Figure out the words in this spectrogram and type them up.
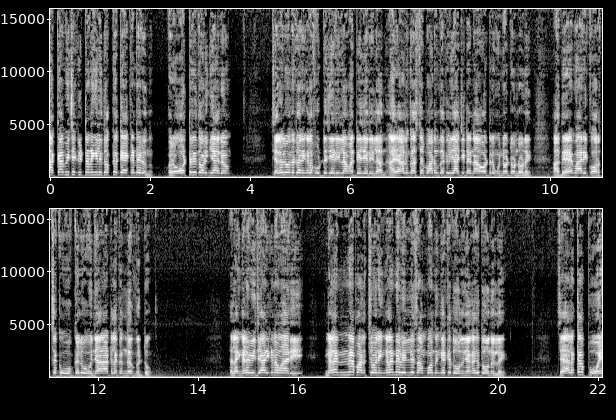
നക്കാബീച്ച കിട്ടണമെങ്കിൽ ഇതൊക്കെ കേൾക്കേണ്ടി വരുന്നു. ഒരു ഹോട്ടൽ തുടങ്ങിയാലും ചിലർ വന്നിട്ട് നിങ്ങളെ ഫുഡ് ശരിയില്ല മറ്റേ ശരിയില്ല. അയാളും കഷ്ടപ്പാടും ഇതൊക്കെ വിചാരിച്ചിട്ട് തന്നെ ആ ഹോട്ടൽ മുന്നോട്ട് കൊണ്ടുപോണ്. അതേമാതിരി കുറച്ചൊക്കെ ഊക്കലും ഊഞ്ഞാലാട്ടലൊക്കെ നിങ്ങൾക്ക് കിട്ടും. അല്ല നിങ്ങളെ വിചാരിക്കണ മാതിരി നിങ്ങൾ എന്നെ പഠിച്ചോ നിങ്ങൾ എന്നെ വലിയ സംഭവം നിങ്ങൾക്ക് തോന്നും ഞങ്ങൾക്ക് തോന്നില്ലേ? ചേലക്ക പോയ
